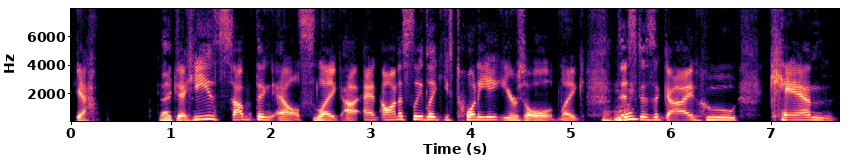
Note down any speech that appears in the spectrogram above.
Yeah. Like, Yeah, he's something else. Like, uh, and honestly, like he's 28 years old. Like, mhm. this is a guy who can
